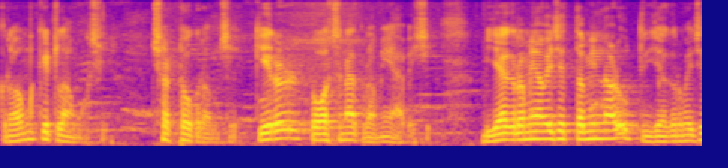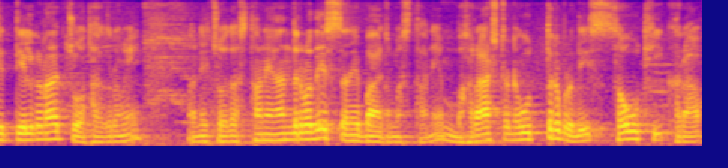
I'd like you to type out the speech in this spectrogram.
ક્રમ કેટલામો છે? છઠ્ઠો ક્રમ છે. કેરળ ટોચના ક્રમે આવે છે. બીજા ક્રમે આવે છે તમિલનાડુ, ત્રીજા ક્રમે છે તેલંગાણા, ચોથા ક્રમે અને ચોથા સ્થાને આંધ્રપ્રદેશ અને પાંચમા સ્થાને મહારાષ્ટ્ર અને ઉત્તર પ્રદેશ સૌથી ખરાબ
